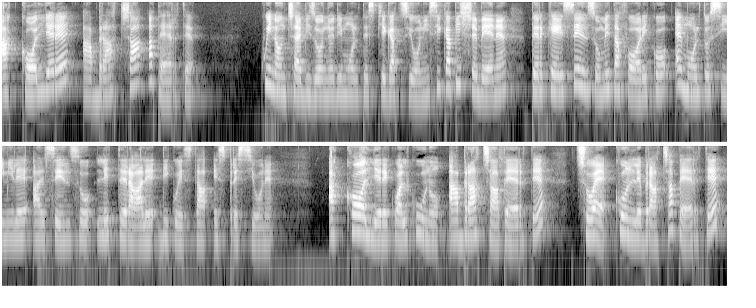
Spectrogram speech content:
accogliere a braccia aperte. Qui non c'è bisogno di molte spiegazioni, si capisce bene perché il senso metaforico è molto simile al senso letterale di questa espressione. Accogliere qualcuno a braccia aperte, cioè con le braccia aperte,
